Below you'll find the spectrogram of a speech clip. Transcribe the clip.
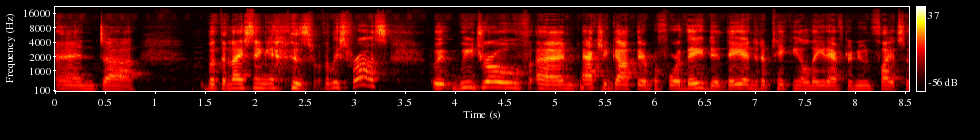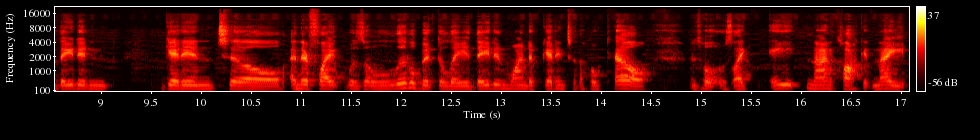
And uh, but the nice thing is, at least for us, we, drove and actually got there before they did. They ended up taking a late afternoon flight, so they didn't get in till, and their flight was a little bit delayed. They didn't wind up getting to the hotel until it was like eight, nine o'clock at night.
